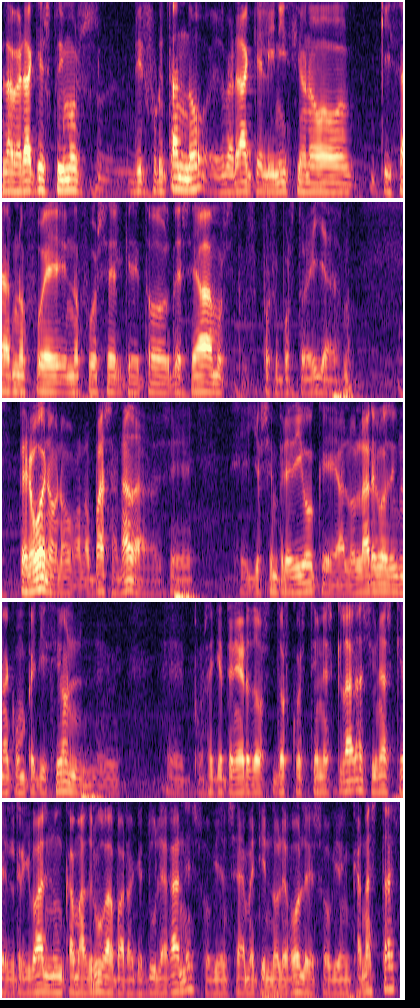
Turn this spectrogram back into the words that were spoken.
la verdad que estuvimos disfrutando. Es verdad que el inicio no quizás no fue no fuese el que todos deseábamos, pues, por supuesto ellas, ¿no? Pero bueno, no, no pasa nada. Eh, eh, yo siempre digo que a lo largo de una competición eh, eh, pues hay que tener dos, dos, cuestiones claras y una es que el rival nunca madruga para que tú le ganes, o bien sea metiéndole goles o bien canastas.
